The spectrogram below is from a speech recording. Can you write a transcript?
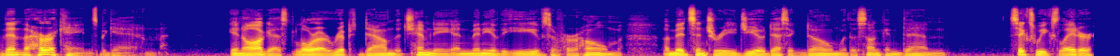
Then the hurricanes began. In August, Laura ripped down the chimney and many of the eaves of her home, a mid century geodesic dome with a sunken den. Six weeks later,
